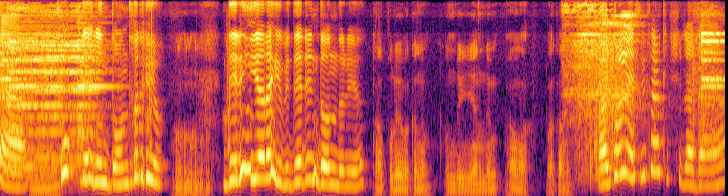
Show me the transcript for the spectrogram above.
ya. Çok derin donduruyor. derin yara gibi derin donduruyor. Alpolo'ya bakalım. Bunu da iyi yendim ama bakalım. Alkol eski takipçilerden ya.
